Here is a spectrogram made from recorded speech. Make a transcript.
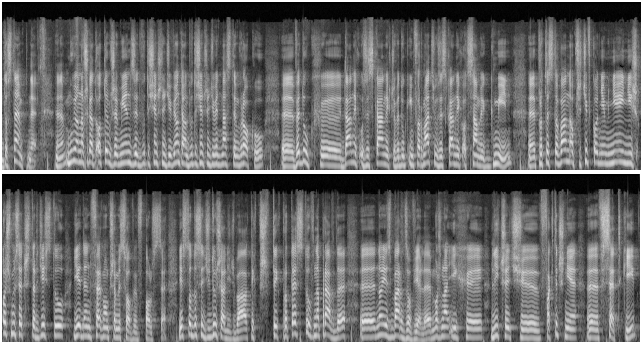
dostępne. Mówią na przykład o tym, że między 2009 a 2019 roku e, według e, danych uzyskanych, czy według informacji uzyskanych od samych gmin, protestowano przeciwko nie mniej niż 841 fermom przemysłowym w Polsce. Jest to dosyć duża liczba. Tych, tych protestów naprawdę no, jest bardzo wiele. Można ich liczyć faktycznie E, w setki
